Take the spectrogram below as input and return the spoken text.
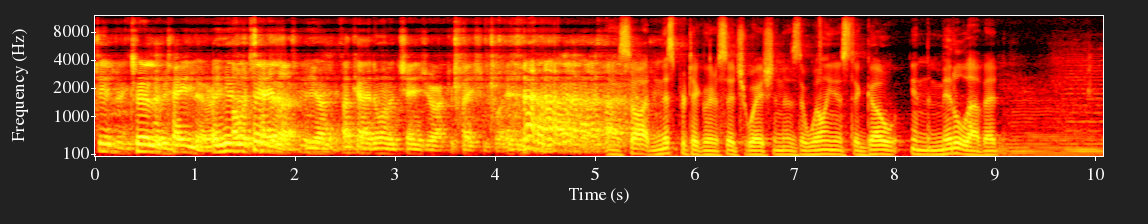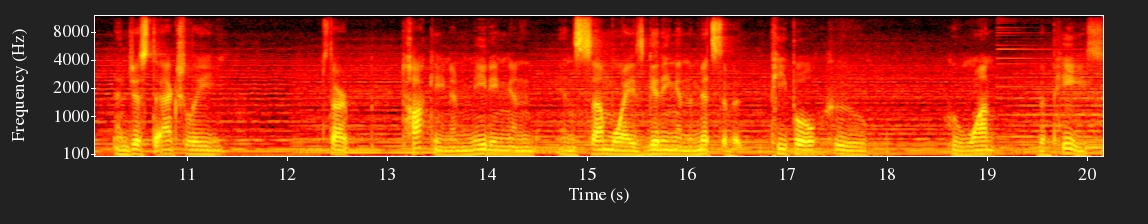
Tailoring. Tailoring. Tailor. He's Oh, a a tailor. tailor. Yeah. okay I don't want to change your occupation for you I saw it in this particular situation as the willingness to go in the middle of it and just to actually start talking and meeting and in some ways getting in the midst of it people who who want the peace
